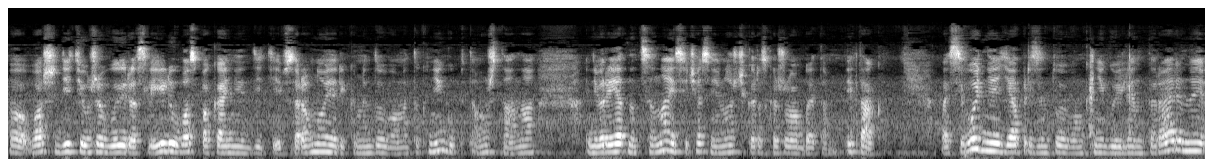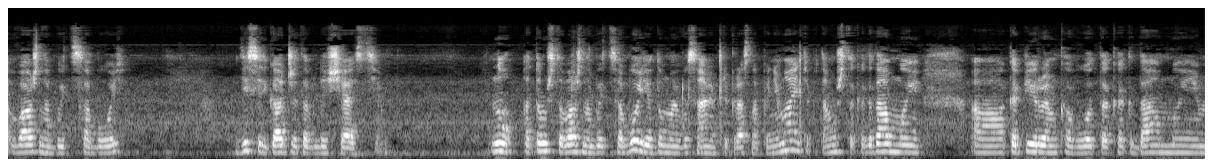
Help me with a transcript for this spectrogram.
э, ваши дети уже выросли или у вас пока нет детей, все равно я рекомендую вам эту книгу, потому что она невероятно цена, и сейчас я немножечко расскажу об этом. Итак, а сегодня я презентую вам книгу Елены Тарариной «Важно быть собой. 10 гаджетов для счастья». Ну, о том, что важно быть собой, я думаю, вы сами прекрасно понимаете, потому что когда мы э, копируем кого-то, когда мы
